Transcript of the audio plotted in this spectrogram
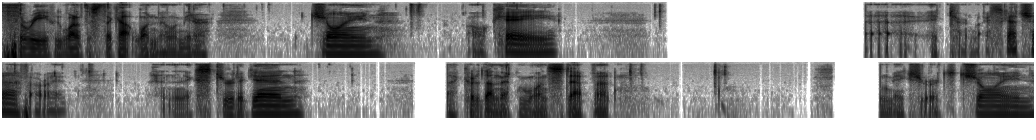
three. We wanted to stick out one millimeter. Join, okay. Uh, it turned my sketch off, all right. And then extrude again. I could have done that in one step, but make sure it's join.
